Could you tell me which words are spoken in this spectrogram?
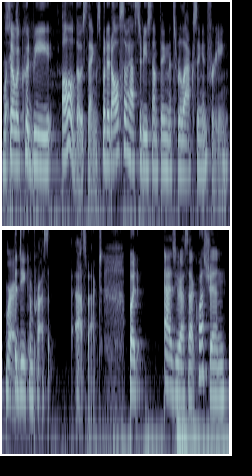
Right. So it could be all of those things, but it also has to be something that's relaxing and freeing. Right. The decompress aspect. But as you ask that question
